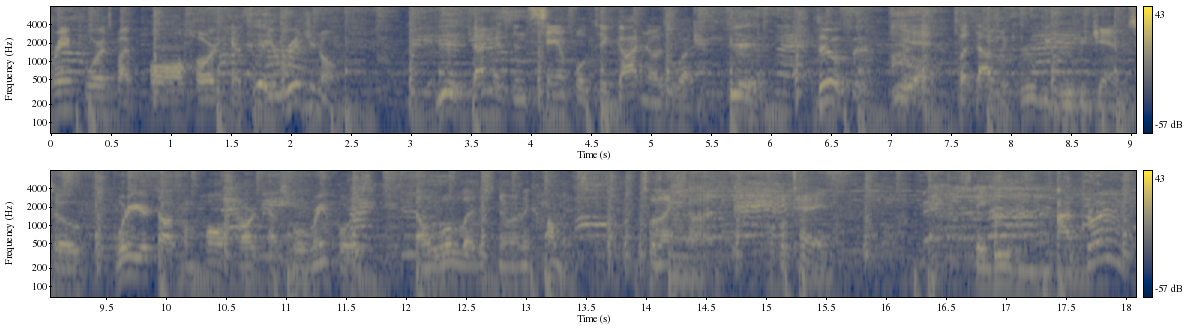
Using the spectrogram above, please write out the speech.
Rainforest by Paul Hardcastle? Yeah. The original. Yeah. That has been sampled to God knows what. Yeah. Still sound. Yeah, but that was a groovy, groovy jam. So, what are your thoughts on Paul Hardcastle Rainforest? And we'll let us know in the comments. Until next time, Uncle Ted, stay groovy, man. I.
